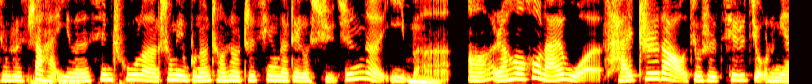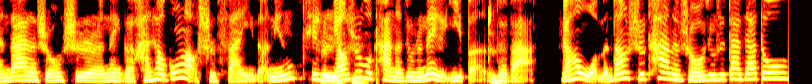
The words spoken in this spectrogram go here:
就是上海译文新出了《生命不能承受之轻》的这个许军的译本。嗯，然后后来我才知道，就是其实九十年代的时候是那个韩少功老师翻译的。您其实苗师傅看的就是那个译本，对对吧？然后我们当时看的时候，就是大家都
